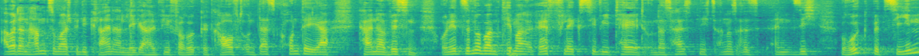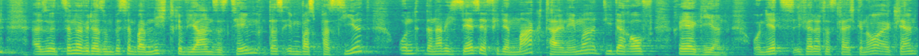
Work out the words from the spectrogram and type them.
Aber dann haben zum Beispiel die Kleinanleger halt wie verrückt gekauft und das konnte ja keiner wissen. Und jetzt sind wir beim Thema Reflexivität und das heißt nichts anderes als ein sich rückbeziehen. Also jetzt sind wir wieder so ein bisschen beim nicht trivialen System, dass eben was passiert und dann habe ich sehr, sehr viele Marktteilnehmer, die darauf reagieren. Und jetzt, ich werde euch das gleich genauer erklären,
